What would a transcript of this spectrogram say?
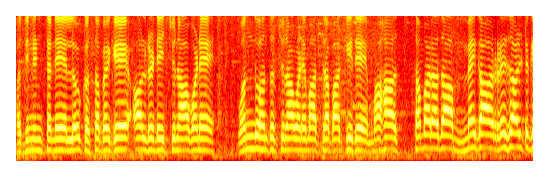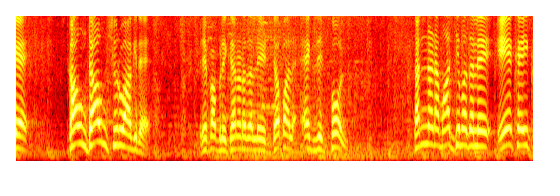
ಹದಿನೆಂಟನೇ ಲೋಕಸಭೆಗೆ ಆಲ್ರೆಡಿ ಚುನಾವಣೆ. ಒಂದು ಹಂತ ಚುನಾವಣೆ ಮಾತ್ರ ಬಾಕಿ ಇದೆ. ಮಹಾ ಸಮರದ ಮೆಗಾ ರಿಸಲ್ಟ್ಗೆ ಕೌಂಟ್ ಡೌನ್ ಶುರುವಾಗಿದೆ. ರಿಪಬ್ಲಿಕ್ ಕನ್ನಡದಲ್ಲಿ ಡಬಲ್ ಎಕ್ಸಿಟ್ ಪೋಲ್ ಕನ್ನಡ ಮಾಧ್ಯಮದಲ್ಲಿ ಏಕೈಕ.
